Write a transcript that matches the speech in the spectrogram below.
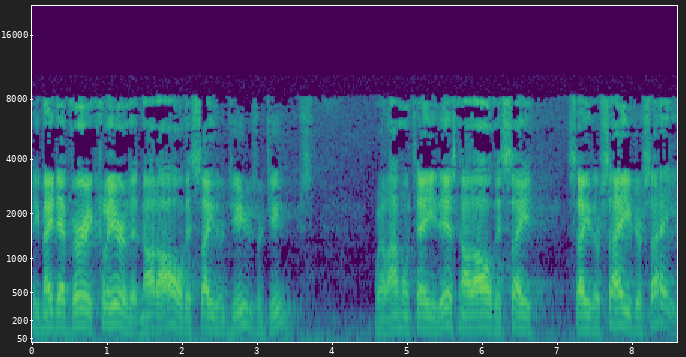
he made that very clear that not all that say they're Jews are Jews. Well, I'm going to tell you this, not all that say, say they're saved are saved.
